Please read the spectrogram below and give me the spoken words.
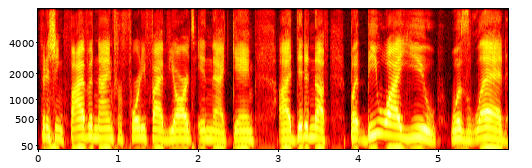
finishing five 5 and 9 for 45 yards in that game. Uh, did enough. But BYU was led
